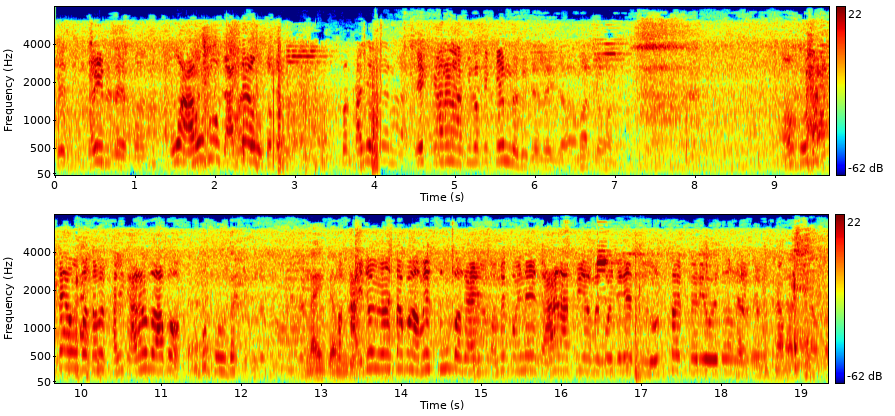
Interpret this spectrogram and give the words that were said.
કે રીતે હું આવું છું જાતે આવું પાસે. ખાલી એક કારણ આપી દો કે કેમ નથી લઈ જાઓ અમારે જવાનું. હું હું જાતે આવું પણ તમે ખાલી કારણ તો આપો. કાયદો વ્યવસ્થા પણ અમે શું બગાડ્યું? અમે કોઈને ગાળ આપી અમે કોઈ જગ્યાએ લૂંટફાટ કરી હોય તો અમને કહો.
